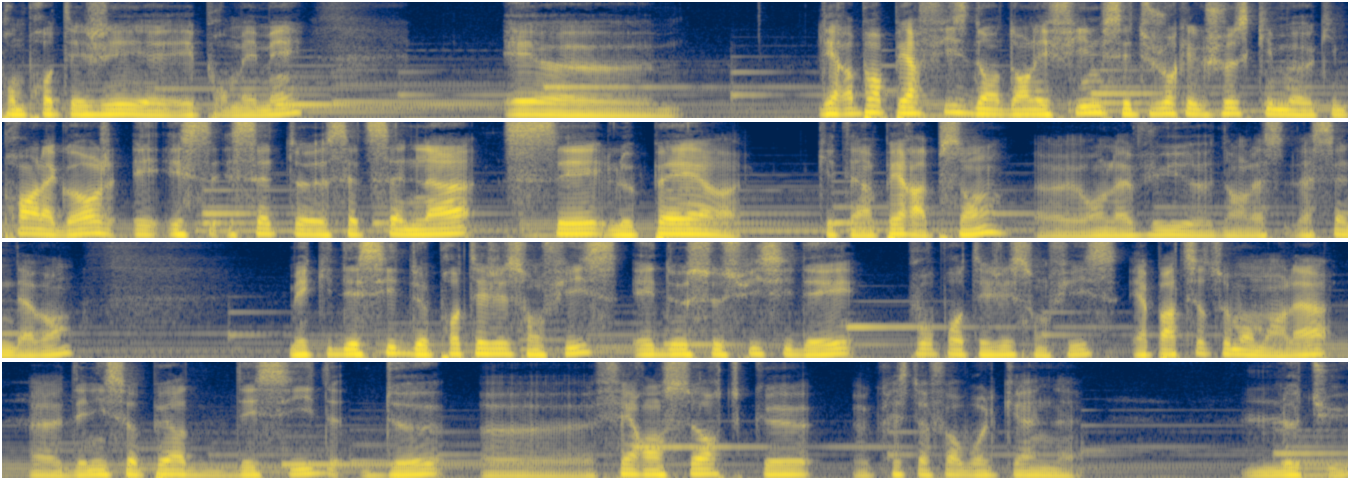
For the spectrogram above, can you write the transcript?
pour me protéger et, et pour m'aimer. Et les rapports père-fils dans, les films, c'est toujours quelque chose qui me, prend à la gorge. Et, cette, euh, cette scène-là, c'est le père qui était un père absent, euh, on l'a vu euh, dans la, scène d'avant, mais qui décide de protéger son fils et de se suicider pour protéger son fils. Et à partir de ce moment-là, Dennis Hopper décide de faire en sorte que Christopher Walken le tue.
